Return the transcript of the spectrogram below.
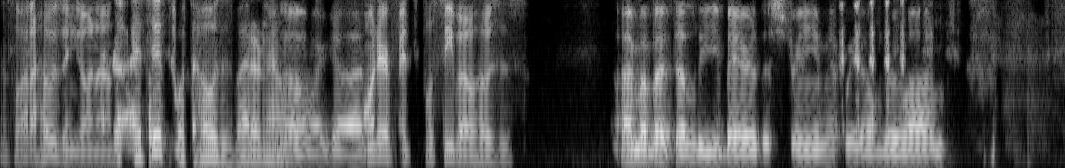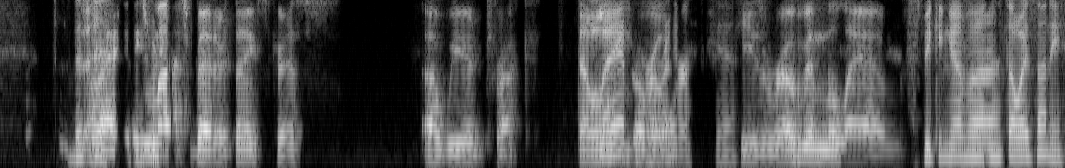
There's a lot of hosing going on. Uh, It's just with the hoses, but I don't know. oh my god! I wonder if it's placebo hoses. I'm about to Liebherr the stream if we don't move on. This one I is pretty Much better. Thanks, Chris. A weird truck. The It's Land Land Rover, Rover. right? He's roving the lamb. Speaking of, uh, it's always sunny.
